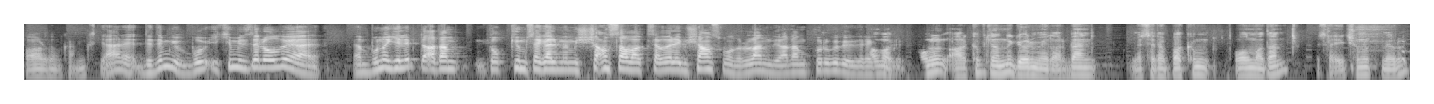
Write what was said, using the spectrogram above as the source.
pardon kanka. yani dediğim gibi bu ikimizde de oluyor yani yani buna gelip de adam yok kimse gelmemiş şansa baksa böyle bir şans mı olur lan diyor adam kurgu diyor direkt. Ama böyle. onun arka planını görmüyorlar. Ben mesela bakım olmadan mesela hiç unutmuyorum.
